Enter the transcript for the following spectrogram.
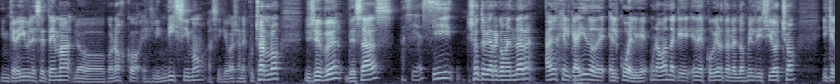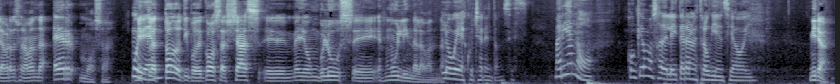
Increíble ese tema, lo conozco, es lindísimo, así que vayan a escucharlo. Je veux de Sass. Así es. Y yo te voy a recomendar Ángel Caído de El Cuelgue, una banda que he descubierto en el 2018 y que la verdad es una banda hermosa. Muy Mezcla bien. todo tipo de cosas, jazz, eh, medio un blues, eh, es muy linda la banda. Lo voy a escuchar entonces. Mariano, ¿con qué vamos a deleitar a nuestra audiencia hoy? Mira,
